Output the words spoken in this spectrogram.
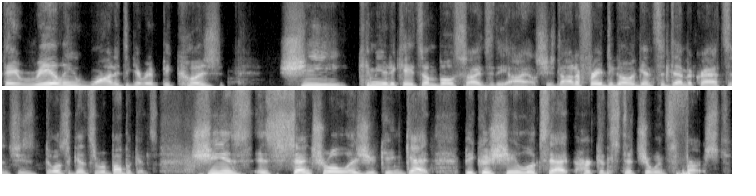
They really wanted to get rid of because she communicates on both sides of the aisle. She's not afraid to go against the Democrats and she goes against the Republicans. She is as central as you can get because she looks at her constituents first.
